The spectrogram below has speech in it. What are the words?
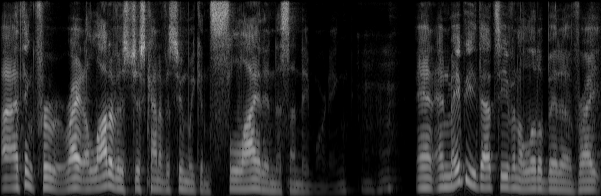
I I think for right, a lot of us just kind of assume we can slide into Sunday morning. Mm-hmm. And and maybe that's even a little bit of right.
